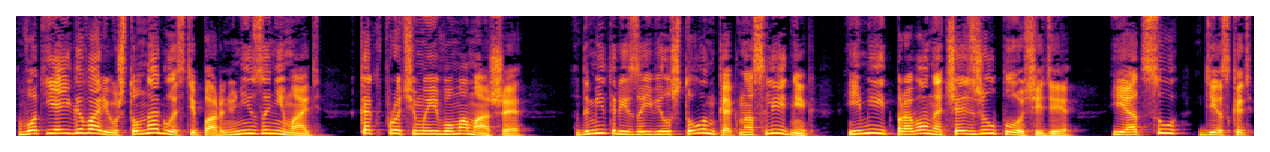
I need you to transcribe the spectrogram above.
Вот я и говорю, что наглости парню не занимать, как, впрочем, и его мамаше. Дмитрий заявил, что он, как наследник, имеет права на часть жилплощади, И отцу, дескать,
